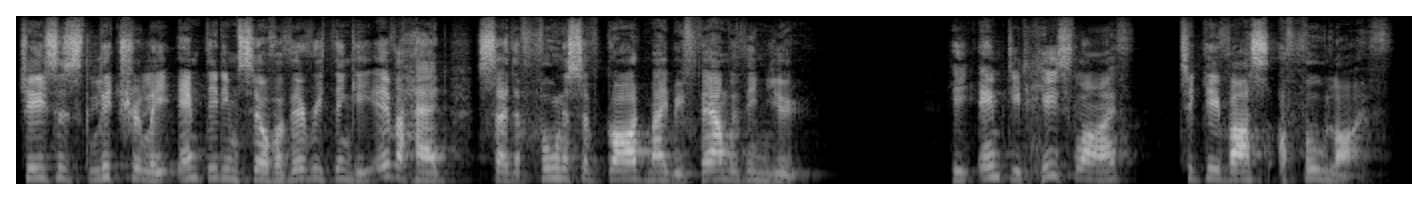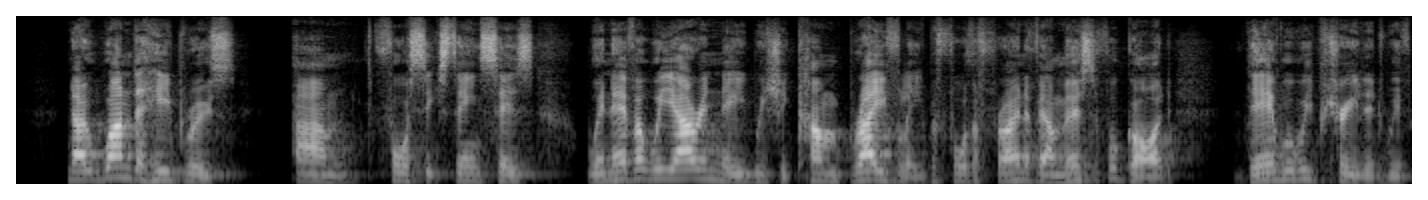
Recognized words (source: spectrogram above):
Jesus literally emptied himself of everything he ever had so the fullness of God may be found within you. He emptied his life to give us a full life. No wonder Hebrews um, 4:16 says, "Whenever we are in need, we should come bravely before the throne of our merciful God. There will be treated with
